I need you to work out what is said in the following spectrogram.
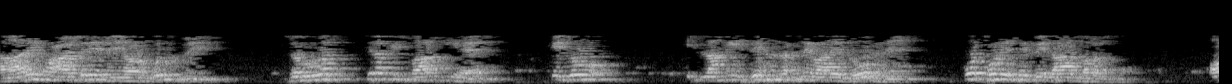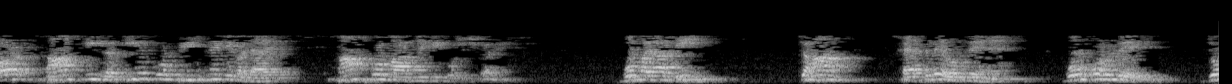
ہمارے معاشرے میں اور ملک میں ضرورت صرف اس بات کی ہے کہ جو اسلامی ذہن رکھنے والے لوگ ہیں، وہ تھوڑے سے بیدار مغل ہوں۔ اور سانپ کی لکیر کو پیٹنے کے بجائے سانپ کو مارنے کی کوشش کریں۔ وہ میادین، جہاں فیصلے ہوتے ہیں، وہ عہدے جو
